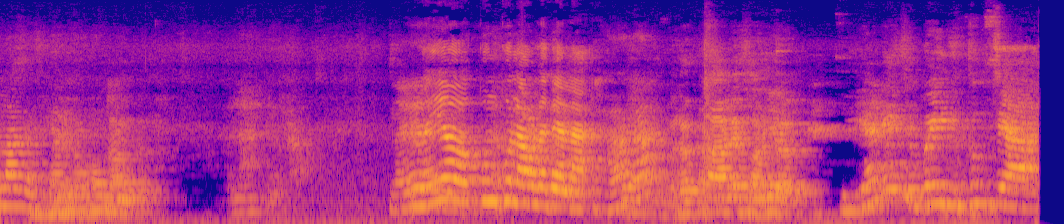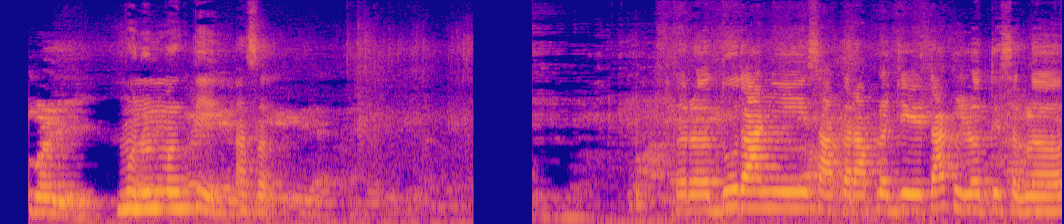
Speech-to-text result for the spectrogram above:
लावतात. नाही. हो, कुंकू लावलं त्याला. रक्त आल्यासारखं. बळी म्हणून मग ते असं. तर दूध आणि साखर आपलं जे टाकलेलं होतं ते सगळं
